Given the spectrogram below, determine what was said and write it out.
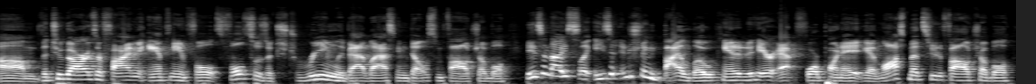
Um, the two guards are fine, Anthony and Fultz. Fultz was extremely bad last game, dealt with some foul trouble. He's a nice, like, he's an interesting buy low candidate here at 4.8. Again, lost due to foul trouble.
